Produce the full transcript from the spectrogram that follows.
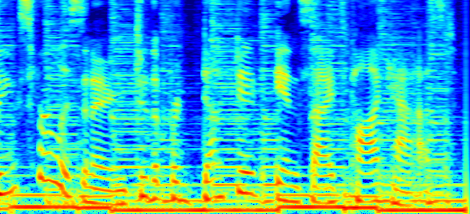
Thanks for listening to the Productive Insights Podcast.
